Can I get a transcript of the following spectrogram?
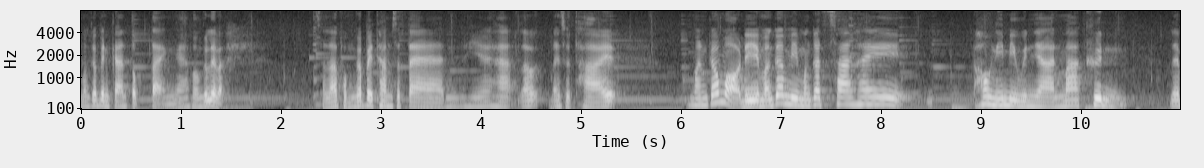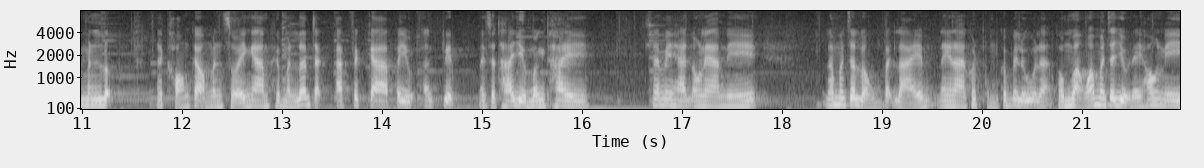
มันก็เป็นการตกแต่งไงผมก็เลยแบบเสร็จแล้วผมก็ไปทำสแตนอย่างเงี้ยฮะแล้วในสุดท้ายมันก็เหมาะดีมันก็มีมันก็สร้างให้ห้องนี้มีวิญญาณมากขึ้นเลยมันและของเก่ามันสวยงามคือมันเริ่มจากแอฟริกาไปอยู่อังกฤษในสุดท้ายอยู่เมืองไทย ใช่ไหมฮะโรงแรมนี้ แล้วมันจะหลงไปหลายในอนาคตผมก็ไม่รู้แล้ว ผมหวังว่ามันจะอยู่ในห้องนี้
